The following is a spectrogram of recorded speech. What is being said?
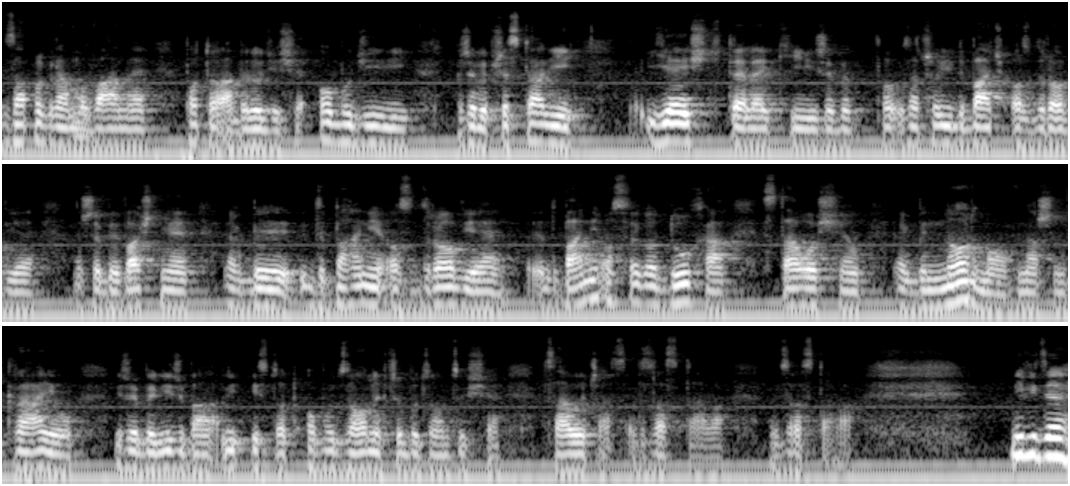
zaprogramowane po to, aby ludzie się obudzili, żeby przestali jeść te leki, żeby zaczęli dbać o zdrowie, żeby właśnie jakby dbanie o zdrowie, dbanie o swego ducha stało się jakby normą w naszym kraju i żeby liczba istot obudzonych czy budzących się cały czas wzrastała. wzrastała. Nie widzę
